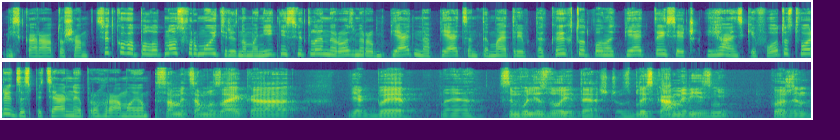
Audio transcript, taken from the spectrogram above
міська ратуша. Святкове полотно сформують різноманітні світлини розміром 5 на 5 сантиметрів. Таких тут понад 5 тисяч. Гігантські фото створять за спеціальною програмою. Саме ця мозаїка якби символізує те, що зблизька ми різні, кожен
